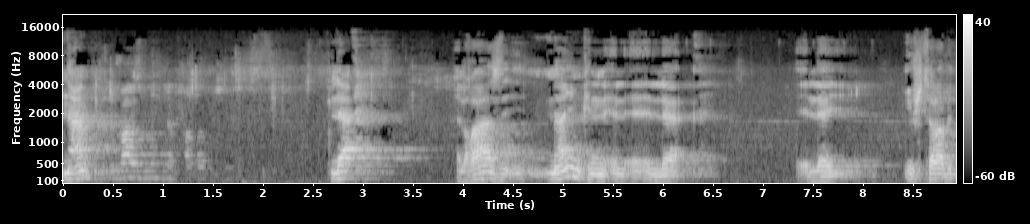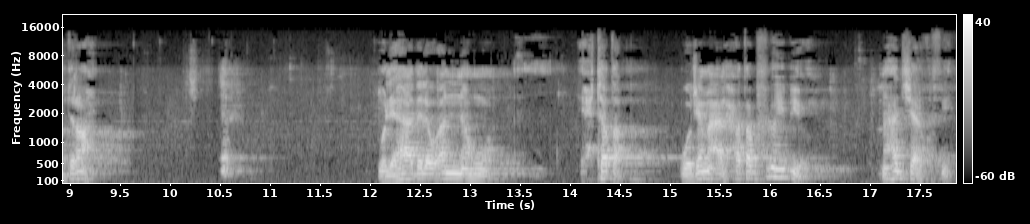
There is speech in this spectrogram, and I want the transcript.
نعم لا. الغاز ما يمكن الا الا يشترى بالدراهم. ولهذا لو أنه احتطب وجمع الحطب فله يبيعه. ما حد شارك فيه.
